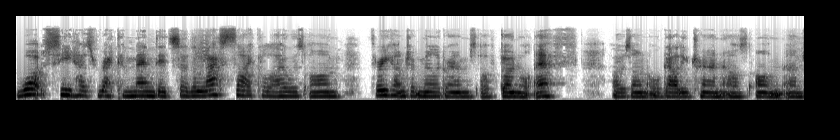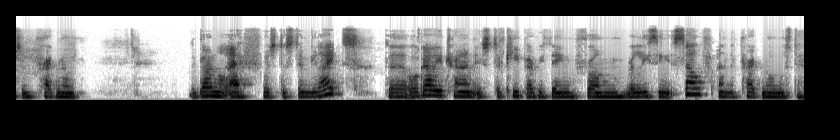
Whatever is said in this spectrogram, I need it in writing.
what she has recommended. So the last cycle I was on 300 milligrams of Gonal F. I was on Orgalutran. I was on um, some Pregnyl the gonal F was to stimulate, the orgalutran is to keep everything from releasing itself, and the Pregnyl was to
